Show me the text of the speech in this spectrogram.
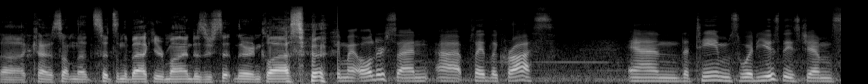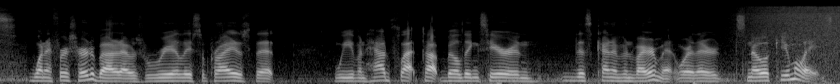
uh, kind of something that sits in the back of your mind as you're sitting there in class. My older son uh, played lacrosse. And the teams would use these gyms. When I first heard about it, I was really surprised that we even had flat top buildings here in this kind of environment where their snow accumulates.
